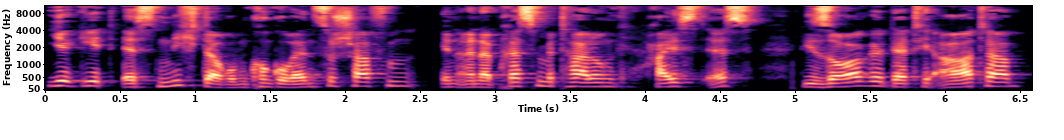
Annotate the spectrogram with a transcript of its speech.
Ihr geht es nicht darum, Konkurrenz zu schaffen. In einer Pressemitteilung heißt es, die Sorge der Theater,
